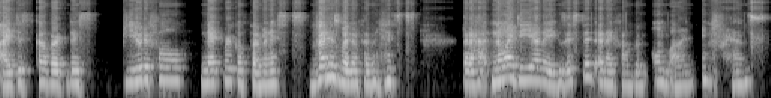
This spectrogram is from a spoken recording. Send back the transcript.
I discovered this beautiful network of feminists, Venezuelan feminists, that I had no idea they existed and I found them online in France.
